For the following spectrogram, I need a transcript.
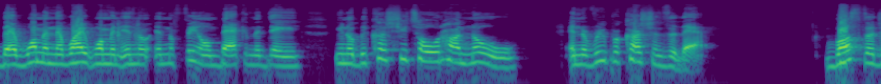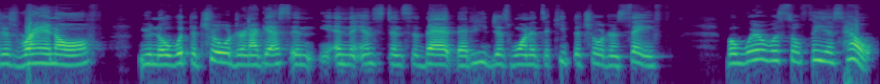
that woman that white woman in the in the film back in the day you know because she told her no and the repercussions of that. Buster just ran off you know with the children i guess in in the instance of that that he just wanted to keep the children safe. But where was sophia's help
